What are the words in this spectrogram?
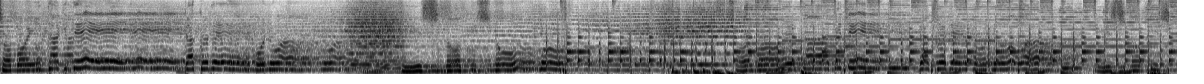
সময় থাকতে ডাকরে মনুয়া কৃষ্ণ কৃষ্ণ। সময় থাকতে ডাকরে মনোয়া। কৃষ্ণ কৃষ্ণ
